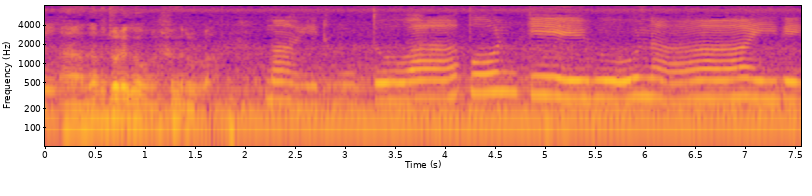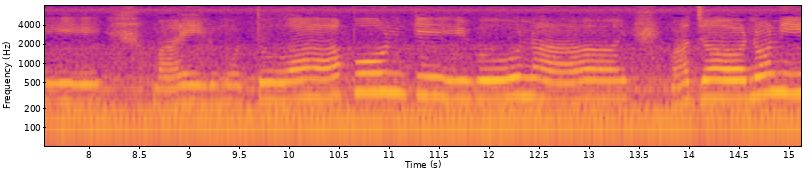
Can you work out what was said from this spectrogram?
রে। হ্যাঁ জোরে সুন্দর বলবা। মায়ের মতো আপন কেহ নাই রে। মায়ের মতো আপন কেহ নাই। মা জননী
